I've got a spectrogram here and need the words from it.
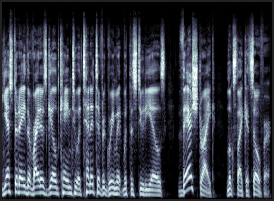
Yesterday, the Writers Guild came to a tentative agreement with the studios. Their strike looks like it's over.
